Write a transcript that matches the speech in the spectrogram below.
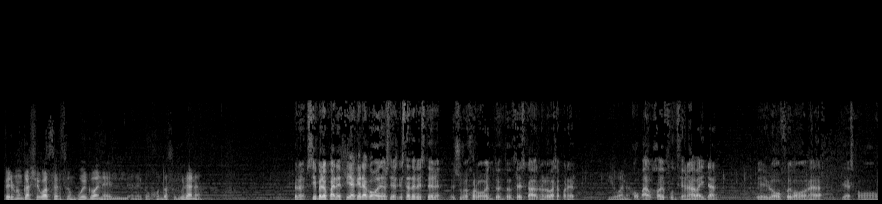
pero nunca llegó a hacerse un hueco en el, en el conjunto azulgrana. Pero, sí, pero parecía que era como de, hostias, que está Ter Stegen en su mejor momento. Entonces, claro, no lo vas a poner. Y bueno, Copa, joder, funcionaba y tal. Y luego fue como nada. Ya es como...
